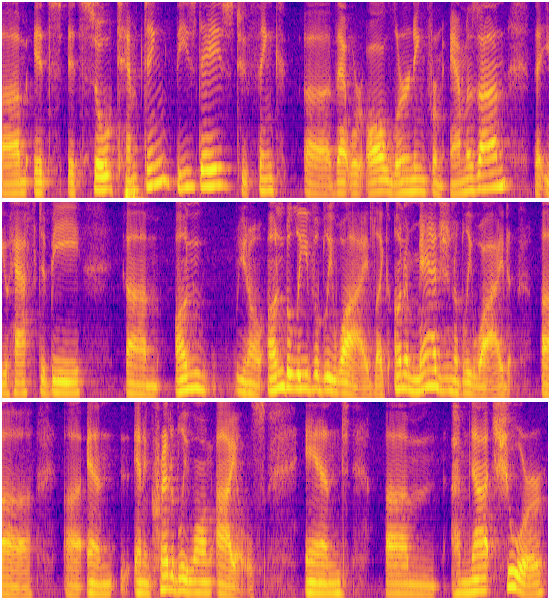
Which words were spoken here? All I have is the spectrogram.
Um, it's it's so tempting these days to think uh, that we're all learning from Amazon that you have to be um, un you know, unbelievably wide, like unimaginably wide, uh, uh, and and incredibly long aisles. And um, I'm not sure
